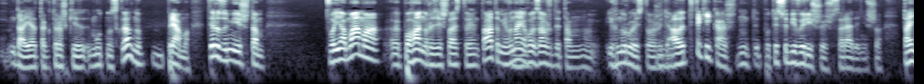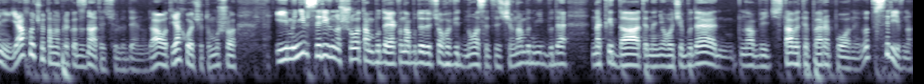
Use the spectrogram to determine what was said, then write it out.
да, я так трошки мутно сказав, ну прямо. Ти розумієш, що там твоя мама е, погано розійшлася з твоїм татом, і вона Мгм. його завжди там ну, ігнорує з того життя. Мгм. Але ти такий кажеш, ну, типу, ти собі вирішуєш всередині, що та ні, я хочу там, наприклад, знати цю людину. Да? От я хочу, тому що. І мені все рівно, що там буде, як вона буде до цього відноситись, чи вона буде накидати на нього, чи буде навіть ставити перепони. От все рівно.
